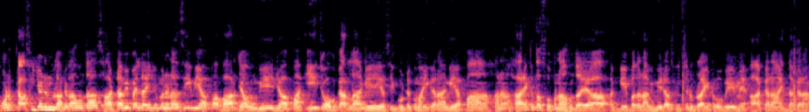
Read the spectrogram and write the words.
ਹੁਣ ਕਾਫੀ ਜਣਿਆਂ ਨੂੰ ਲੱਗਦਾ ਹੁੰਦਾ, ਸਾਡਾ ਵੀ ਪਹਿਲਾਂ ਇਹ ਮੰਨਣਾ ਸੀ ਵੀ ਆਪਾਂ ਬਾਹਰ ਜਾਵਾਂਗੇ ਜਾਂ ਆਪਾਂ ਇਹ ਜੌਬ ਕਰ ਲਾਂਗੇ, ਅਸੀਂ ਗੁੱਡ ਕਮਾਈ ਕਰਾਂਗੇ, ਆਪਾਂ ਹਨਾ, ਹਰ ਇੱਕ ਦਾ ਸੁਪਨਾ ਹੁੰਦਾ ਆ, ਅੱਗੇ ਵਧਣਾ ਵੀ ਮੇਰਾ ਫਿਊਚਰ ਬ੍ਰਾਈਟ ਹੋਵੇ, ਮੈਂ ਆਹ ਕਰਾਂ ਇਦਾਂ ਕਰਾਂ।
